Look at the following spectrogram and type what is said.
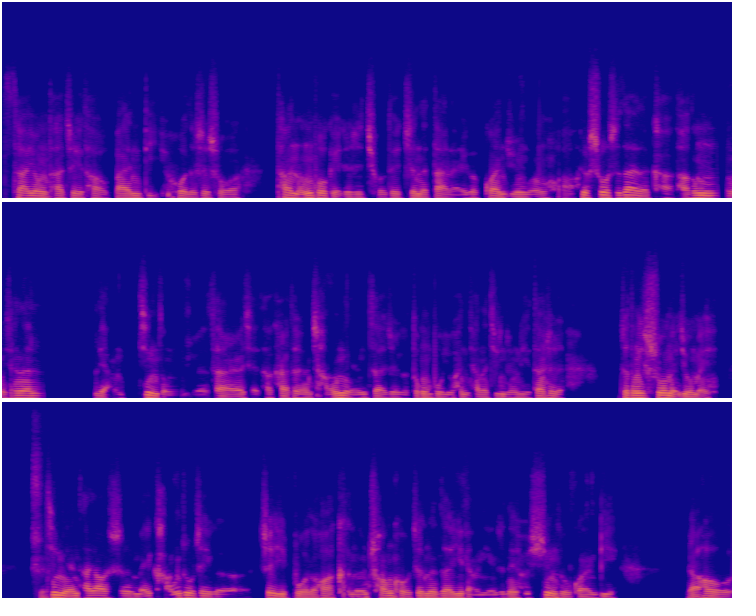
再用他这套班底，或者是说他能否给这支球队真的带来一个冠军文化。就说实在的，卡塔图姆现在。两进总决赛，而且他凯尔特人常年在这个东部有很强的竞争力，但是这东西说没就没。今年他要是没扛住这个这一波的话，可能窗口真的在一两年之内会迅速关闭，然后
